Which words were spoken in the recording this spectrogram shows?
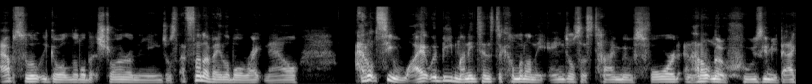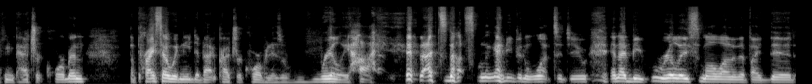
absolutely go a little bit stronger on the Angels. That's not available right now. I don't see why it would be. Money tends to come in on the Angels as time moves forward, and I don't know who's going to be backing Patrick Corbin. The price I would need to back Patrick Corbin is really high. That's not something I'd even want to do, and I'd be really small on it if I did.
